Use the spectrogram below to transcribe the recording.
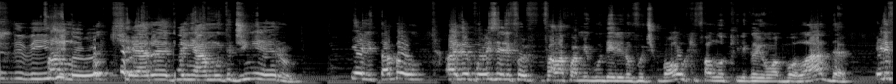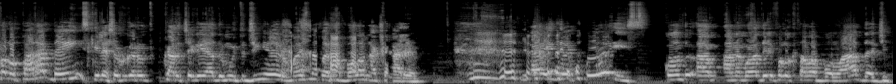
Esse vídeo. falou que era ganhar muito dinheiro. E ele, tá bom. Aí depois ele foi falar com o amigo dele no futebol, que falou que ele ganhou uma bolada. Ele falou parabéns, que ele achou que o cara, o cara tinha ganhado muito dinheiro, mas não, era uma bola na cara. E aí depois, quando a, a namorada dele falou que tava bolada, de,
